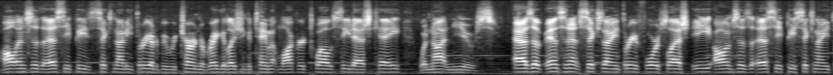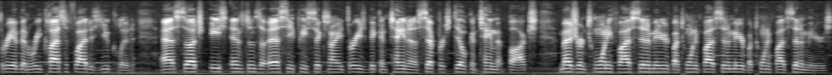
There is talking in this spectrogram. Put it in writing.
all instances of SCP-693 are to be returned to Regulation Containment Locker 12C-K when not in use. As of Incident 693-4-E, all instances of SCP-693 have been reclassified as Euclid. As such, each instance of SCP-693 is to be contained in a separate steel containment box, measuring 25 cm by 25 cm by 25 cm.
